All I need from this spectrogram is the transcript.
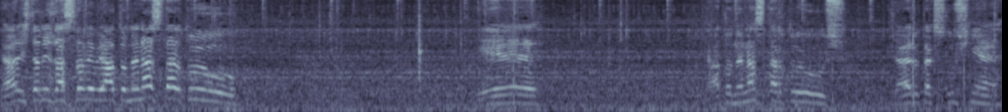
Já když tady zastavím, já to nenastartuju. Je. Já to nenastartuju už. Já jedu tak slušně.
